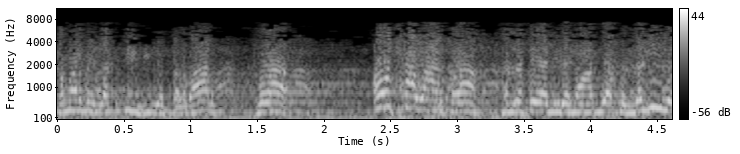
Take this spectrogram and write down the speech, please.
کمر میں لگتی ہوئی یہ تلوار تھوڑا اوچھا وار پڑا حضرت علی معاویہ کو لگی وہ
